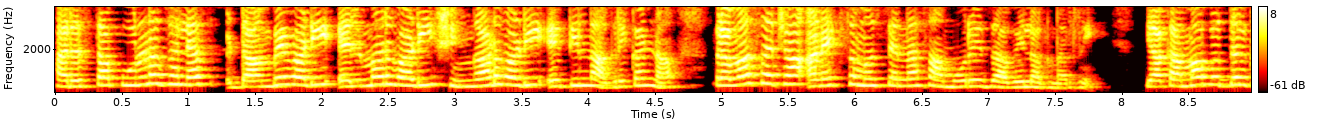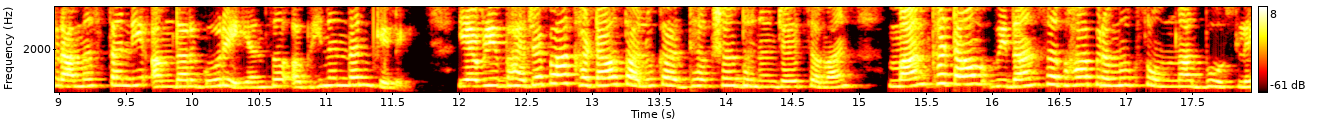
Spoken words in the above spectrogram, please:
हा रस्ता पूर्ण झाल्यास डांबेवाडी एल्मरवाडी शिंगाडवाडी येथील नागरिकांना प्रवासाच्या अनेक समस्यांना सामोरे जावे लागणार नाही. या कामाबद्दल ग्रामस्थांनी आमदार गोरे यांचं अभिनंदन केले. यावेळी भाजपा खटाव तालुका अध्यक्ष धनंजय चव्हाण मान खटाव विधानसभा प्रमुख सोमनाथ भोसले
